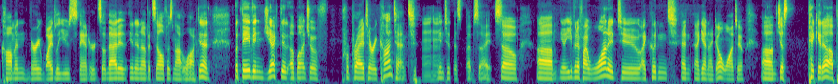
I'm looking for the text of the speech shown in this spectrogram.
common, very widely used standard. So that in in and of itself is not locked in. But they've injected a bunch of proprietary content hmm into this website. So, um, you know, even if I wanted to, I couldn't, and again, I don't want to, um, just pick it up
